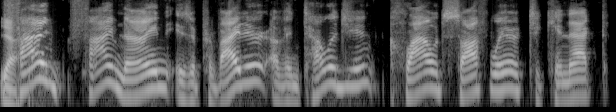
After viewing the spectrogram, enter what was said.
Yeah. Five five nine is a provider of intelligent cloud software to connect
